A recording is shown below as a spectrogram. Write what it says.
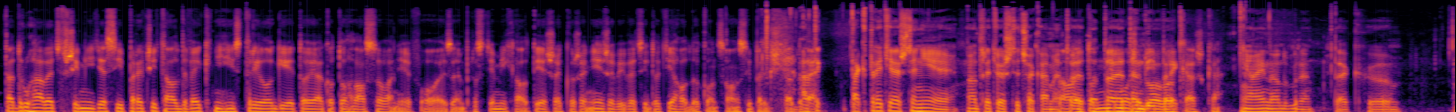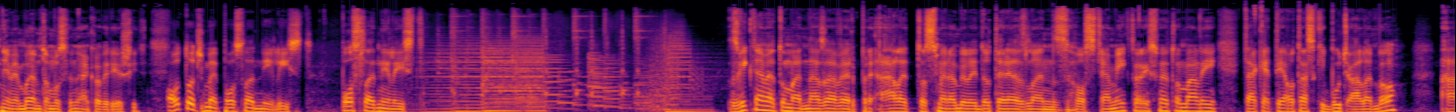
Tá druhá vec, všimnite si, prečítal dve knihy z trilógie, to je ako to hlasovanie v OSN. Proste Michal tiež akože nie, že by veci dotiahol do konca, on si prečítal dve. tak, tak tretia ešte nie je. No tretia ešte čakáme. Ale to, je, to, to, to je ten dôvod. Prekážka. Aj, no dobre dobre, tak e, neviem, budem to musieť nejako vyriešiť. Otočme posledný list. Posledný list. Zvykneme tu mať na záver, ale to sme robili doteraz len s hostiami, ktorých sme tu mali, také tie otázky buď alebo. A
